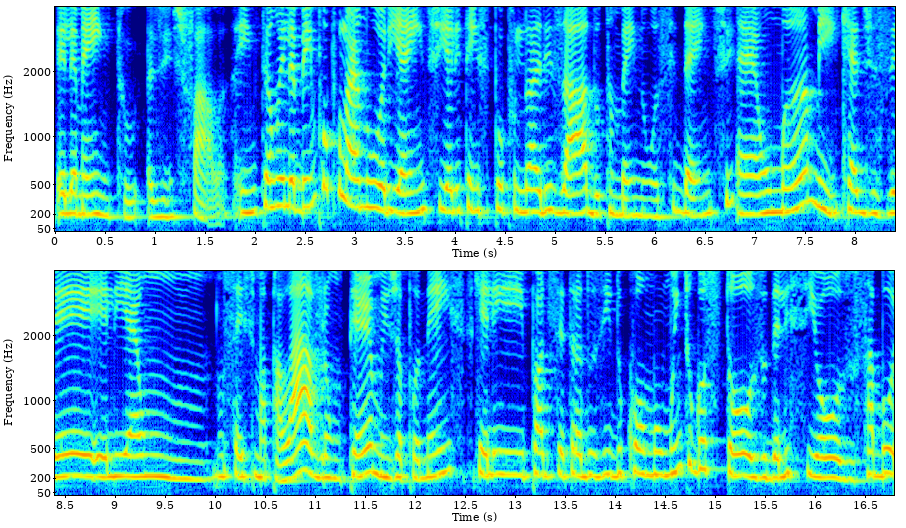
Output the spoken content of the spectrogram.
elemento, a gente fala. Então ele é bem popular no Oriente e ele tem se popularizado também no Ocidente. É, umami quer dizer, ele é um, não sei se uma palavra, um termo em japonês, que ele pode ser traduzido como muito gostoso, delicioso, saboroso.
